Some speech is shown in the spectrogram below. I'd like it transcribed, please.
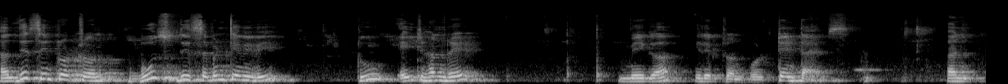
And this synchrotron boosts this 70 MeV to 800 mega electron volt 10 times. And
